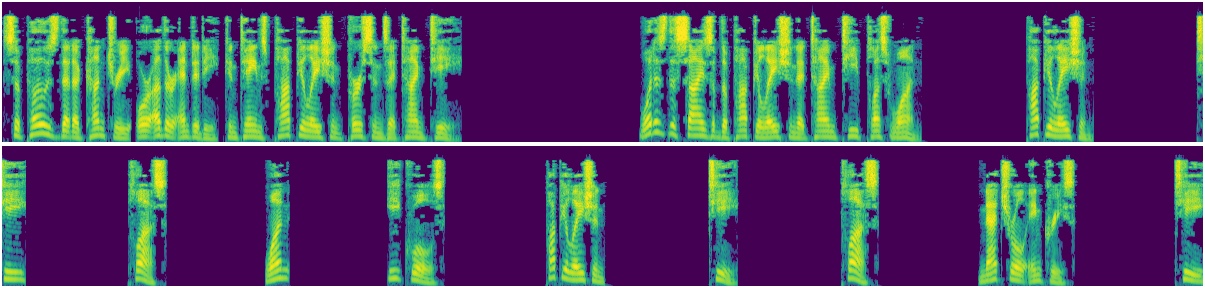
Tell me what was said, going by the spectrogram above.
Suppose that a country or other entity contains population persons at time t. What is the size of the population at time t plus 1? Population T plus one equals population T plus natural increase T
